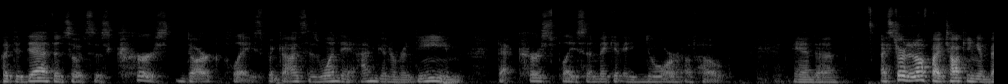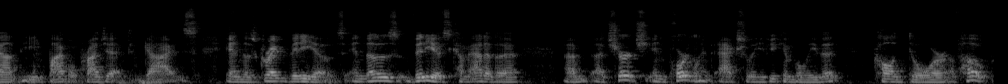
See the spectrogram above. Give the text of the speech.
put to death. And so it's this cursed, dark place. But God says, one day I'm going to redeem that cursed place and make it a door of hope. And uh, I started off by talking about the Bible Project guides and those great videos. And those videos come out of a, um, a church in Portland, actually, if you can believe it, called Door of Hope.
